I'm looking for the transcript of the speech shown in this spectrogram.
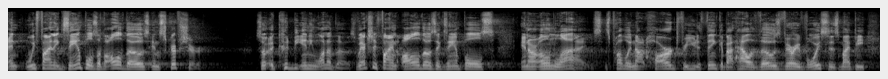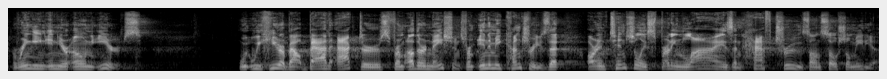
And we find examples of all of those in Scripture. So it could be any one of those. We actually find all those examples in our own lives. It's probably not hard for you to think about how those very voices might be ringing in your own ears. We hear about bad actors from other nations, from enemy countries that are intentionally spreading lies and half truths on social media.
